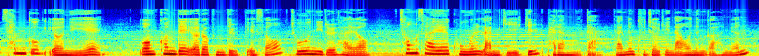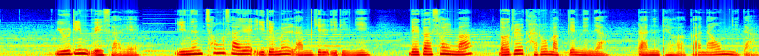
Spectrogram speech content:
삼국연의에 원컨대 여러분들께서 좋은 일을 하여 청사에 공을 남기길 바랍니다. 라는 구절이 나오는가 하면 유림 외사에 이는 청사의 이름을 남길 일이니 내가 설마 너를 가로막겠느냐 라는 대화가 나옵니다.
